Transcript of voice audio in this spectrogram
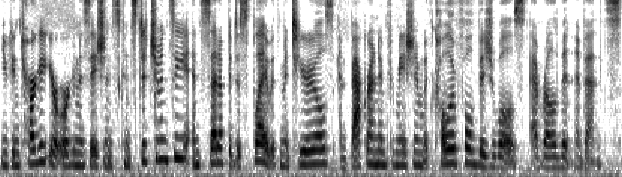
You can target your organization's constituency and set up a display with materials and background information with colorful visuals at relevant events.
